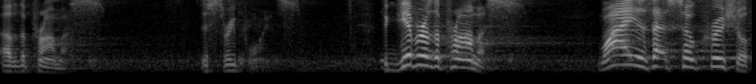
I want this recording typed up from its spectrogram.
of the promise. Just three points. The giver of the promise. Why is that so crucial?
